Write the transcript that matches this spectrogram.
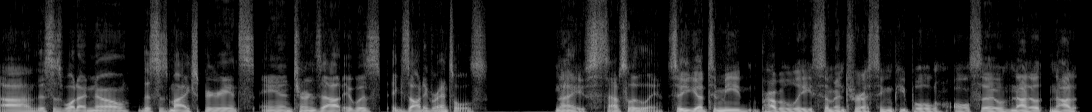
uh, this is what I know. This is my experience. And turns out it was exotic rentals. Nice. Absolutely. So you got to meet probably some interesting people also, not not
